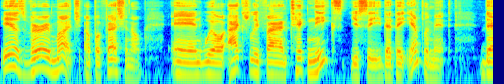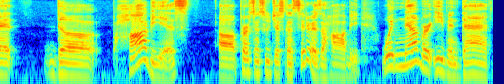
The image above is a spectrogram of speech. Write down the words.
is very much a professional and will actually find techniques, you see, that they implement that the hobbyists uh, persons who just consider as a hobby would never even dive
